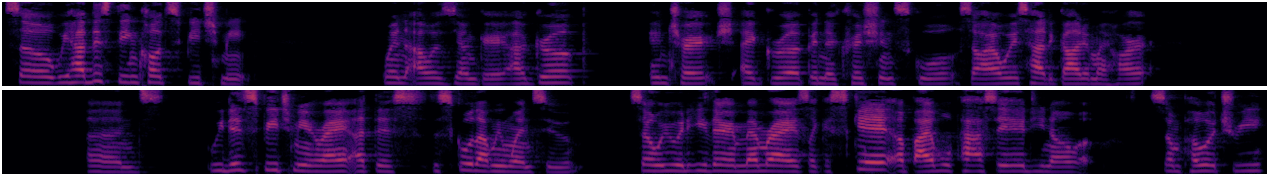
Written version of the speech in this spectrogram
So we had this thing called speech meet when I was younger. I grew up in church. I grew up in a Christian school, so I always had God in my heart. And we did speech meet right at this the school that we went to. So we would either memorize like a skit, a Bible passage, you know, some poetry,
